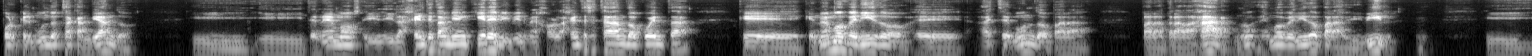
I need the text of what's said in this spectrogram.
porque el mundo está cambiando y, tenemos, y, la gente también quiere vivir mejor. La gente se está dando cuenta que, no hemos venido eh, a este mundo para, para trabajar, ¿no? Hemos venido para vivir. Y,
